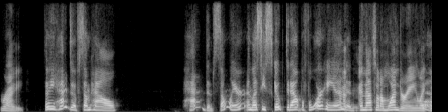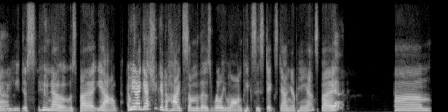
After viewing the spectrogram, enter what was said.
Right. So he had to have somehow had them somewhere, unless he scoped it out beforehand. And, and that's what I'm wondering. Like Yeah. maybe he just who knows, but yeah. I mean, I guess you could hide some of those really long pixie sticks down your pants, but yeah, um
